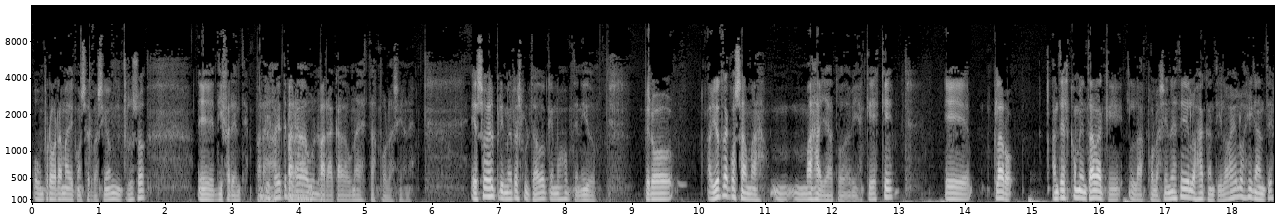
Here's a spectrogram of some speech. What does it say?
o un programa de conservación incluso eh, diferente, para, para, cada una de estas poblaciones. Eso es el primer resultado que hemos obtenido. Pero hay otra cosa más, más allá todavía, que es que, eh, claro, antes comentaba que las poblaciones de los acantilados de los gigantes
